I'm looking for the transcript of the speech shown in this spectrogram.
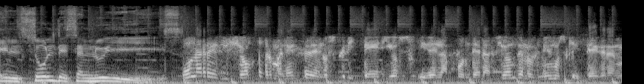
El Sol de San Luis. Una revisión permanente de los criterios y de la ponderación de los mismos que integran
